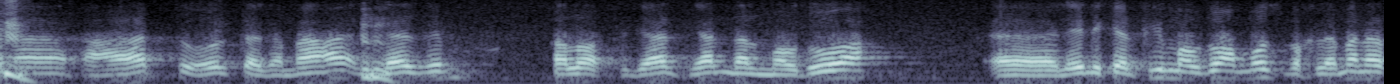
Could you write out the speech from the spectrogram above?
أنا قعدت وقلت يا جماعة لازم خلاص جال- جالنا الموضوع لأن كان في موضوع مسبق. لما أنا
